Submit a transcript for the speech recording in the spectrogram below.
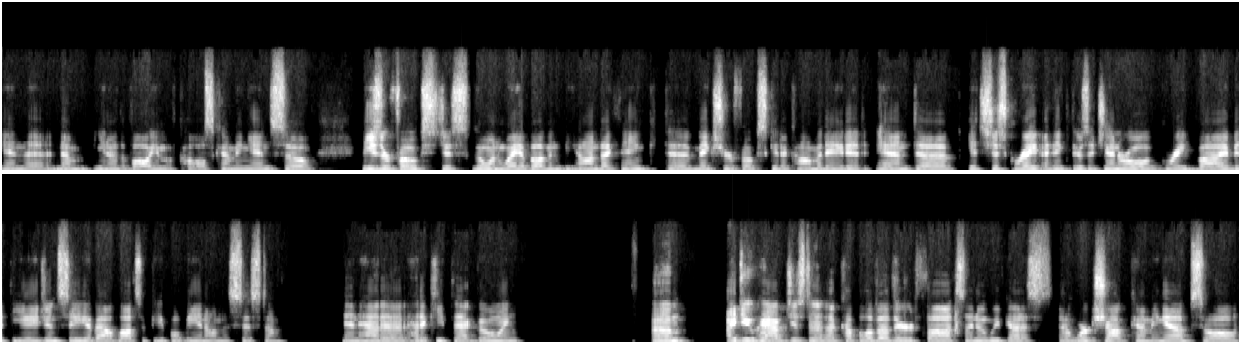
in the num, you know, the volume of calls coming in. So these are folks just going way above and beyond, I think, to make sure folks get accommodated. And uh, it's just great. I think there's a general great vibe at the agency about lots of people being on the system and how to how to keep that going. Um, I do have just a, a, couple of other thoughts. I know we've got a, a workshop coming up, so I'll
